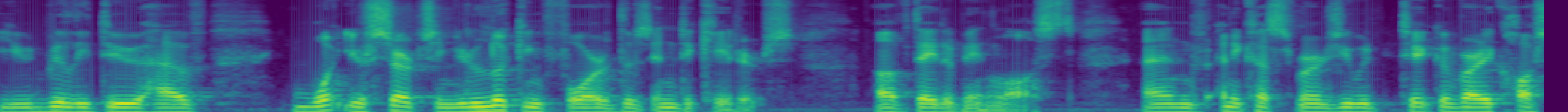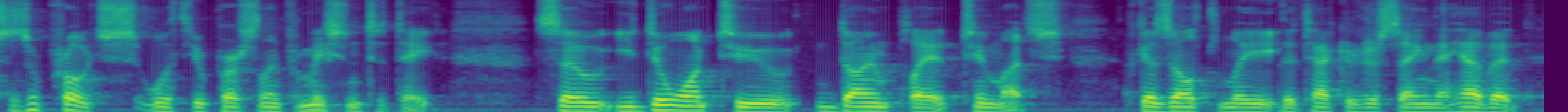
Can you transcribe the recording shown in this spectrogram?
you really do have what you're searching. You're looking for those indicators of data being lost. And any customers, you would take a very cautious approach with your personal information to date. So you don't want to downplay it too much because ultimately the attackers are saying they have it.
